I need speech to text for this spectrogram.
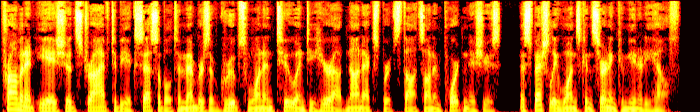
Prominent EAs should strive to be accessible to members of groups 1 and 2 and to hear out non experts' thoughts on important issues, especially ones concerning community health.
